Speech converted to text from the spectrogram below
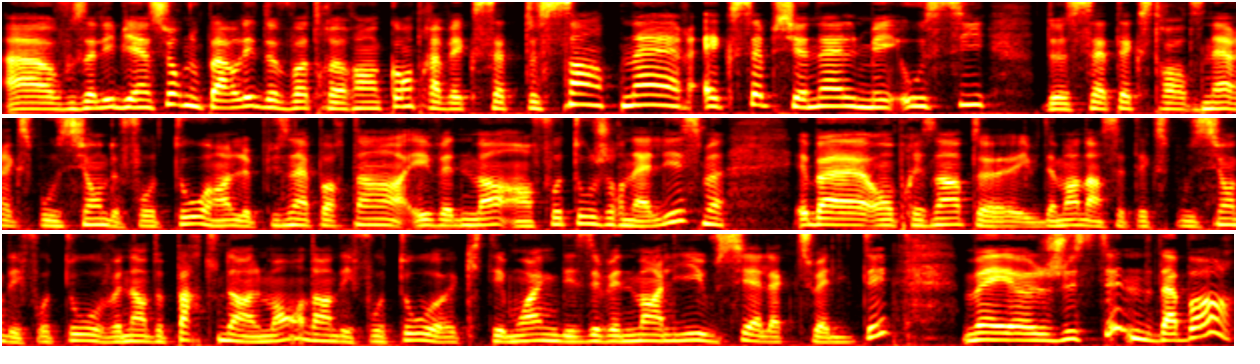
Ah, vous allez bien sûr nous parler de votre rencontre avec cette centenaire exceptionnelle, mais aussi de cette extraordinaire exposition de photos, hein, le plus important événement en photojournalisme. Eh ben, on présente euh, évidemment dans cette exposition des photos venant de partout dans le monde, hein, des photos euh, qui témoignent des événements liés aussi à l'actualité. Mais euh, Justine, d'abord,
